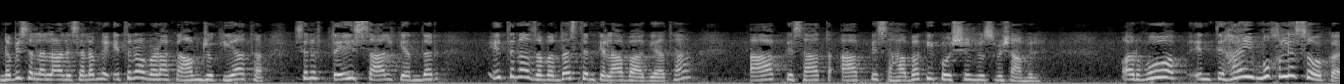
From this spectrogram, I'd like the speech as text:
نبی صلی اللہ علیہ وسلم نے اتنا بڑا کام جو کیا تھا، صرف تیئیس سال کے اندر اتنا زبردست انقلاب آ گیا تھا، آپ کے ساتھ آپ کے صحابہ کی کوشش بھی اس میں شامل اور وہ انتہائی مخلص ہو کر،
